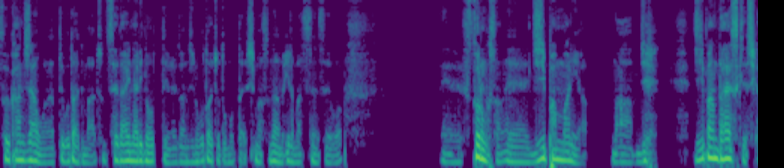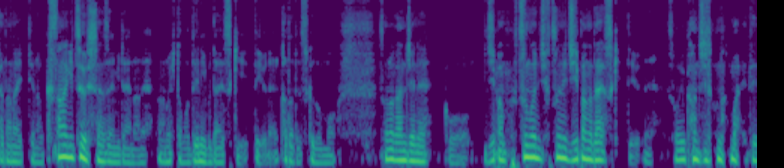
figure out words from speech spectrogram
そういう感じなのかなっていうことは、まあ、ちょっと世代なりのっていう、ね、感じのことはちょっと思ったりしますね、あの、平松先生は。えー、ストロムさん、え、ジーパンマニア。まあ、ジジーパン大好きで仕方ないっていうのは、草彅剛先生みたいなね、あの人もデニム大好きっていうね、方ですけども、そんな感じでね、こう、ジーパン、普通の、普通にジーパンが大好きっていうね、そういう感じの名前で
